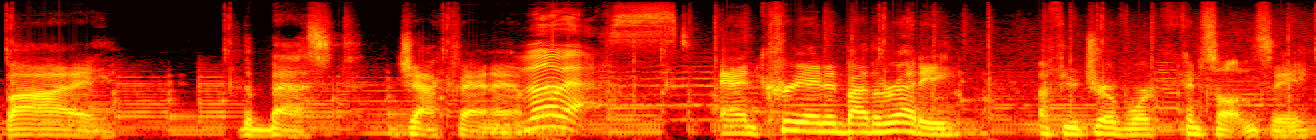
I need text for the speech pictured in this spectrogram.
by the best, Jack Van Amber. The best. And created by The Ready, a future of work consultancy.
